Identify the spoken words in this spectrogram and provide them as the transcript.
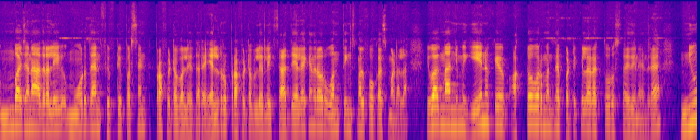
ತುಂಬ ಜನ ಅದರಲ್ಲಿ more than fifty percent profitable ಇದ್ದಾರೆ. ಎಲ್ಲರೂ ಪ್ರಾಫಿಟಬಲ್ ಇರಲಿಕ್ಕೆ ಸಾಧ್ಯ ಇಲ್ಲ. ಯಾಕೆಂದರೆ ಅವ್ರು ಒಂದು ಥಿಂಗ್ಸ್ ಮೇಲೆ ಫೋಕಸ್ ಮಾಡಲ್ಲ. ಇವಾಗ ನಾನು ನಿಮಗೆ ಏನಕ್ಕೆ ಅಕ್ಟೋಬರ್ ಮಂತ್ನೇ ಪರ್ಟಿಕ್ಯುಲರಾಗಿ ತೋರಿಸ್ತಾ ಇದ್ದೀನಿ ಅಂದರೆ ನ್ಯೂ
